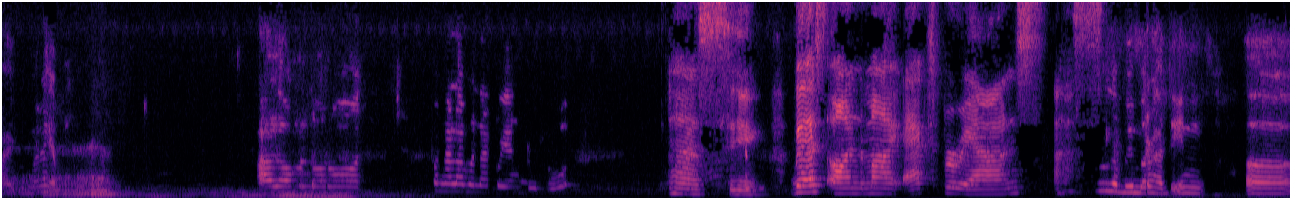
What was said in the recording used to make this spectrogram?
Kayak gimana ya? Kalau menurut pengalaman aku yang dulu, Asik. Based on my experience. Asik. lebih merhatiin eh,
